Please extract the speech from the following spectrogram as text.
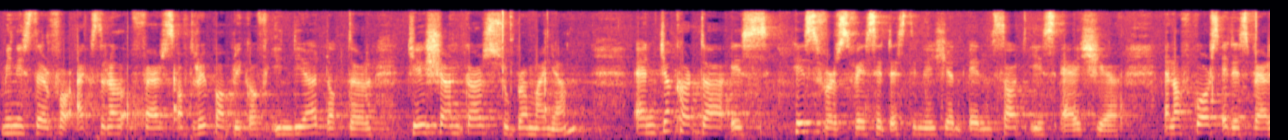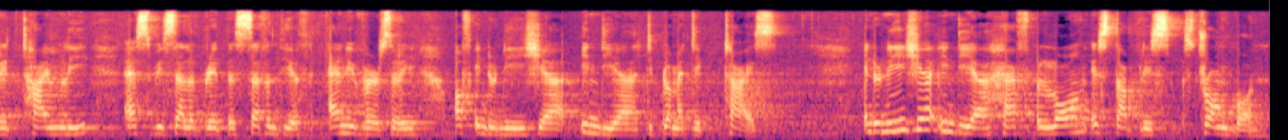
Minister for External Affairs of the Republic of India, Dr. Jaishankar Subrahmanyam. And Jakarta is his first visit destination in Southeast Asia. And of course, it is very timely as we celebrate the 70th anniversary of Indonesia-India diplomatic ties. Indonesia and India have a long established strong bond.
